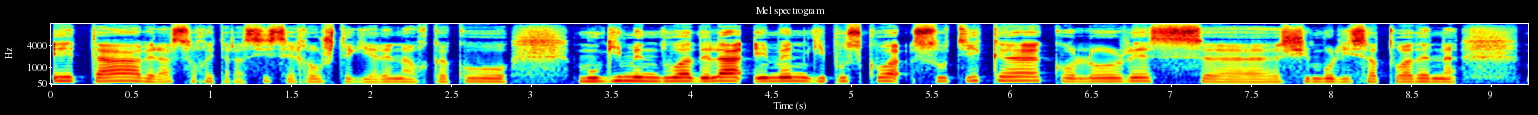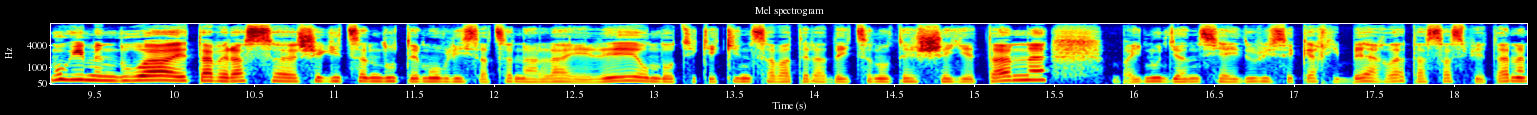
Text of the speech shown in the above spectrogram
Eta beraz horretara ziz erraustegiaren aurkako mugimendua dela hemen gipuzkoa zutik kolorez uh, simbolizatua den mugimendua eta beraz uh, segitzen dute mobilizatzen ala ere, ondotik ekintza batera deitzen dute seietan, bainu jantzia idurizekarri behar da eta zazpietan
